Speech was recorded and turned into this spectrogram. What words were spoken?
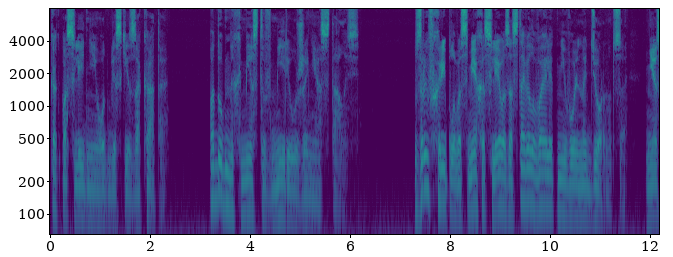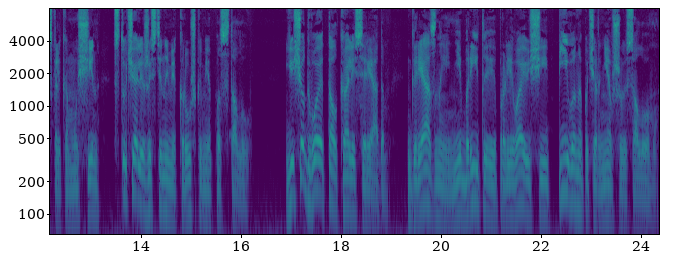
как последние отблески заката. Подобных мест в мире уже не осталось. Взрыв хриплого смеха слева заставил Вайлет невольно дернуться. Несколько мужчин стучали жестяными кружками по столу. Еще двое толкались рядом, грязные, небритые, проливающие пиво на почерневшую солому.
